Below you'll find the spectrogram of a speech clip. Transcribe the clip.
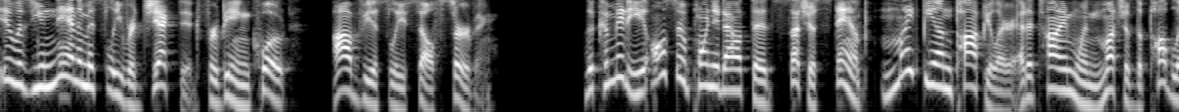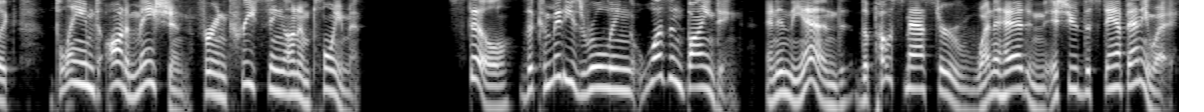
it was unanimously rejected for being, quote, obviously self serving. The committee also pointed out that such a stamp might be unpopular at a time when much of the public blamed automation for increasing unemployment. Still, the committee's ruling wasn't binding, and in the end, the postmaster went ahead and issued the stamp anyway.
